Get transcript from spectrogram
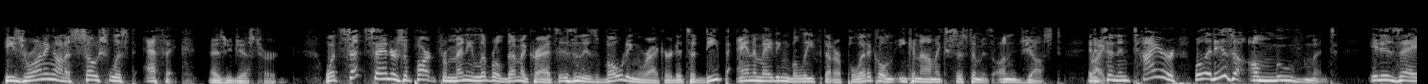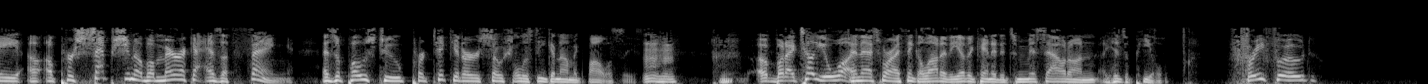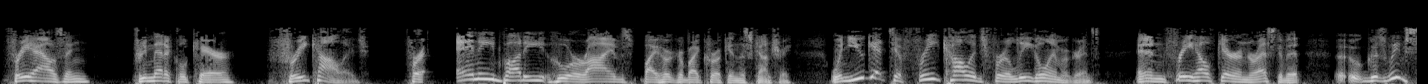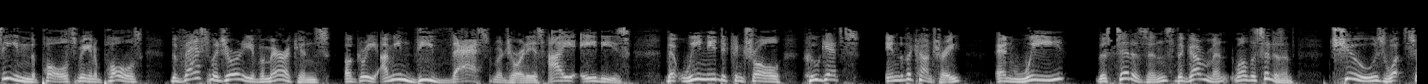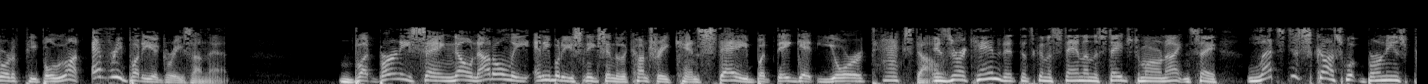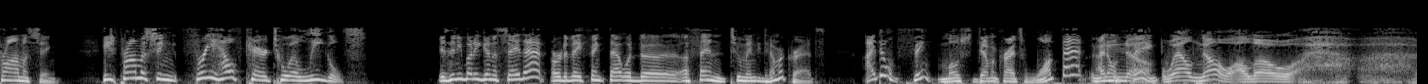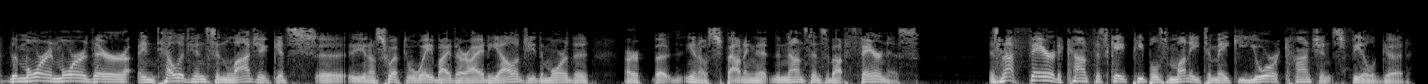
He's running on a socialist ethic, as you just heard. What sets Sanders apart from many liberal Democrats isn't his voting record. It's a deep, animating belief that our political and economic system is unjust. And It's an entire, well, it is a, a movement. It is a, a, a perception of America as a thing, as opposed to particular socialist economic policies. Uh, but I tell you what, And that's where I think a lot of the other candidates miss out on his appeal. free food, free housing, free medical care, free college for anybody who arrives by hook or by crook in this country. When you get to free college for illegal immigrants and free health care and the rest of it, uh, because we've seen the polls, speaking of polls, the vast majority of Americans agree. I mean, the vast majority is high 80s that we need to control who gets into the country and we, the citizens, the government, well, the citizens, choose what sort of people we want. Everybody agrees on that. But Bernie's saying no, not only anybody who sneaks into the country can stay, but they get your tax dollars. Is there a candidate that's going to stand on the stage tomorrow night and say, let's discuss what Bernie is promising? He's promising free health care to illegals. Is anybody going to say that, or do they think that would uh, offend too many Democrats? I don't think most Democrats want that. I don't no. think. Well, no, although uh, the more and more their intelligence and logic gets uh, you know swept away by their ideology, the more the are uh, you know spouting that the nonsense about fairness. It's not fair to confiscate people's money to make your conscience feel good.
